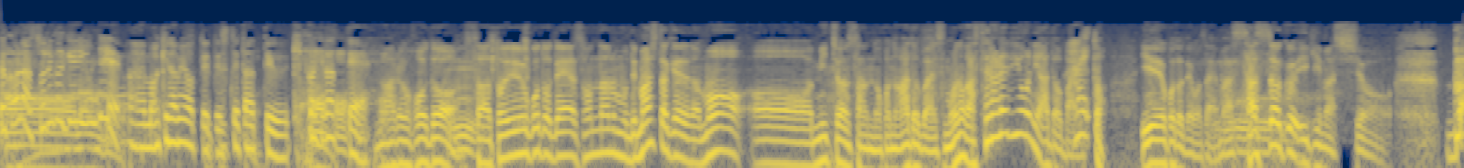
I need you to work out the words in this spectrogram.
だから、それが原因で、はい、もう諦めようって言って捨てたっていうきっかけがあって。なるほど。うんさあ、ということで、そんなのも出ましたけれども、みっちょんさんのこのアドバイス、物が捨てられるようにアドバイスということでございます。早速行きましょ挽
